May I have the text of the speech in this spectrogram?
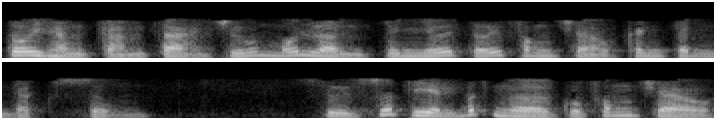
Tôi hằng cảm tạ Chúa mỗi lần tôi nhớ tới phong trào canh tân đặc sủng. Sự xuất hiện bất ngờ của phong trào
